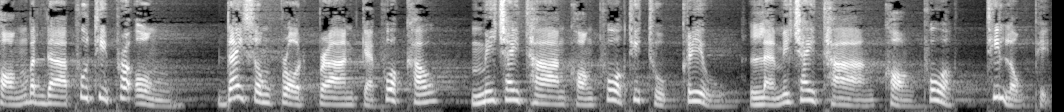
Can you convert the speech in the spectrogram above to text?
ของบรรดาผู้ที่พระองค์ ได้ทรงโปรดปรานแก่พวกเขาไม่ใช่ทางของพวกที่ถูกกริ้ว และไม่ใช่ทางของพวกที่หลงผิด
